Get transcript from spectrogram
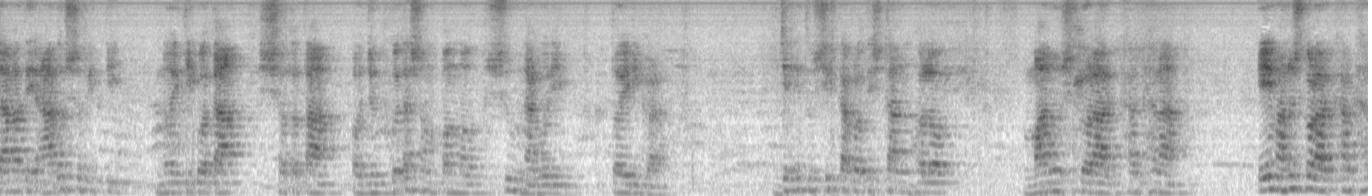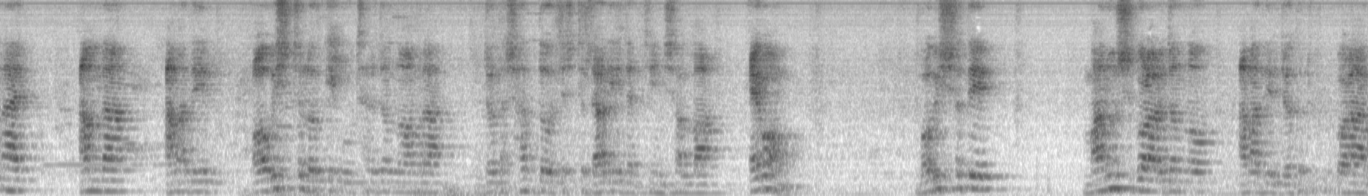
জামাতের আদর্শ ভিত্তিক নৈতিকতা, সততা ও যোগ্যতা সম্পন্ন সুনাগরিক তৈরি করা। যেহেতু শিক্ষা প্রতিষ্ঠান হলো মানুষ গড়ার কারখানা, এই মানুষ গড়ার কারখানায় আমরা আমাদের অবিষ্ট লক্ষ্যে পৌঁছার জন্য আমরা যথাসাধ্য চেষ্টা চালিয়ে যাচ্ছি ইনশাল্লাহ এবং ভবিষ্যতে মানুষ গড়ার জন্য আমাদের যতটুকু করার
